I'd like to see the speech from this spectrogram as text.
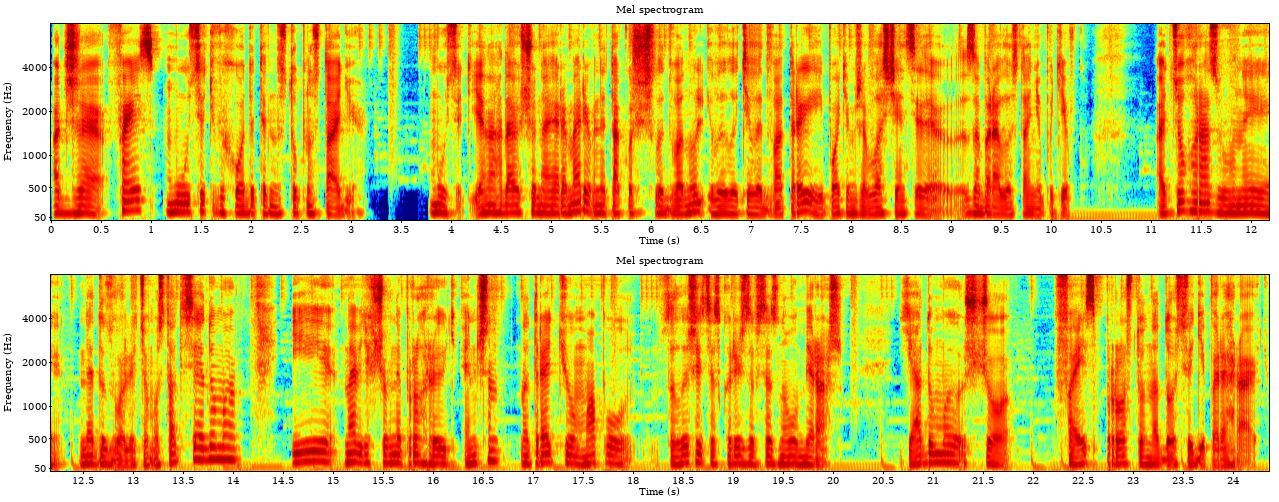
адже Фейс мусять виходити в наступну стадію. Мусять. Я нагадаю, що на РМРі вони також йшли 2-0 і вилетіли 2-3, і потім вже в Лащенці забирали останню путівку. А цього разу вони не дозволять цьому статися, я думаю. І навіть якщо вони програють Ancient, на третю мапу залишиться, скоріш за все, знову Міраж. Я думаю, що Фейс просто на досвіді переграють.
